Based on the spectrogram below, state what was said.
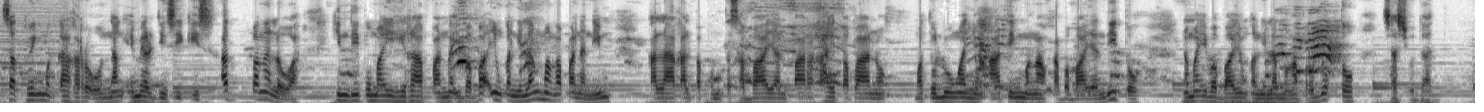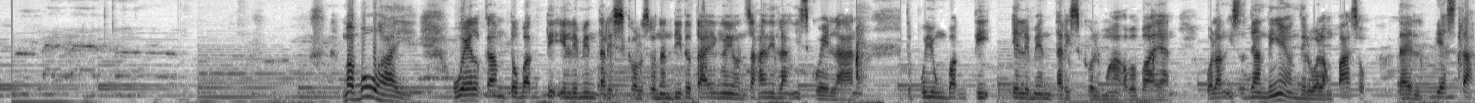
sa tuwing magkakaroon ng emergency case. At pangalawa, hindi po mahihirapan na ibaba yung kanilang mga pananim kalakal papunta sa bayan para kahit papano matulungan yung ating mga kababayan dito na maibaba yung kanilang mga produkto sa syudad. Mabuhay! Welcome to Bagti Elementary School. So nandito tayo ngayon sa kanilang eskwelahan. Ito po yung Bagti Elementary School mga kababayan. Walang estudyante ngayon dahil walang pasok dahil fiesta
